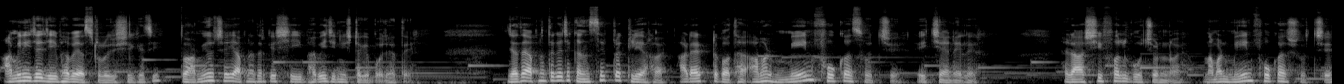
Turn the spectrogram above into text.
আমি নিজে যেইভাবে অ্যাস্ট্রোলজি শিখেছি, তো আমিও চাই আপনাদেরকে সেইভাবেই জিনিসটাকে বোঝাতে। যাতে আপনাদের কাছে কনসেপ্টটা ক্লিয়ার হয়। আর একটা কথা, আমার মেন ফোকাস হচ্ছে এই চ্যানেলের রাশিফল গোচর নয়। আমার মেন ফোকাস হচ্ছে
